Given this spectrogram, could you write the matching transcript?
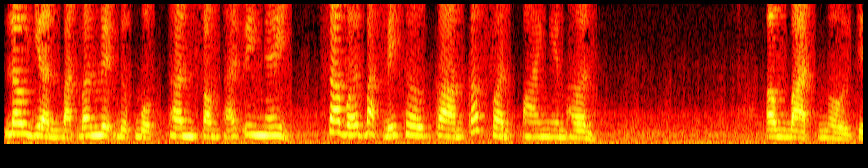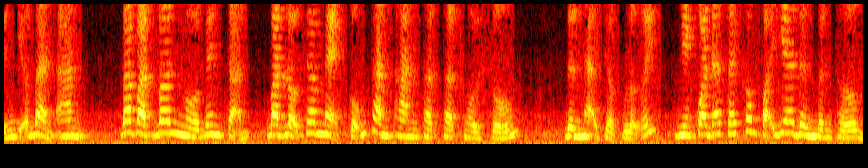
Lâu dần bạch bân luyện được một thân phong thái uy nghi, so với bạch bí thư còn có phần oai nghiêm hơn. Ông bạch ngồi chính giữa bàn ăn. Ba bạch bân ngồi bên cạnh, bạch lộ theo mẹ cũng thành thành thật thật ngồi xuống. Đinh hạo chật lưỡi, nhìn qua đã thấy không phải gia đình bình thường.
